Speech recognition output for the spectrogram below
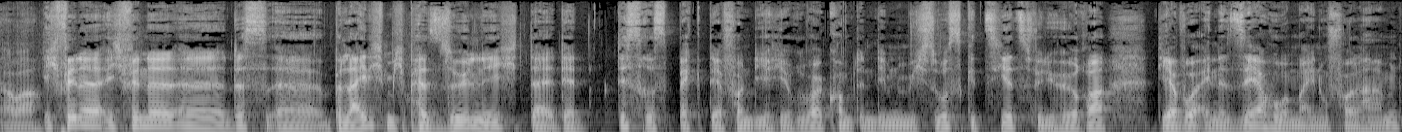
aber. Ich finde, ich finde, äh, das äh, beleidigt mich persönlich, der, der Disrespekt, der von dir hier rüberkommt, indem du mich so skizzierst für die Hörer, die ja wohl eine sehr hohe Meinung voll haben.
